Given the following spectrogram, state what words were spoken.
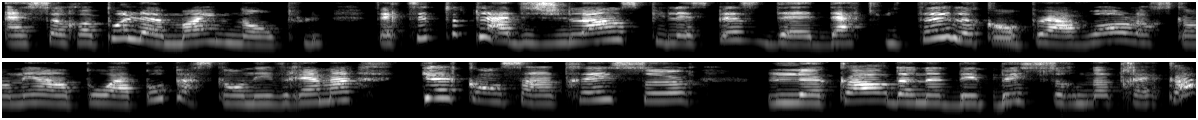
elle sera pas le même non plus. Fait que, tu sais, toute la vigilance puis l'espèce d'acuité qu'on peut avoir lorsqu'on est en peau à peau parce qu'on est vraiment que concentré sur le corps de notre bébé sur notre corps.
